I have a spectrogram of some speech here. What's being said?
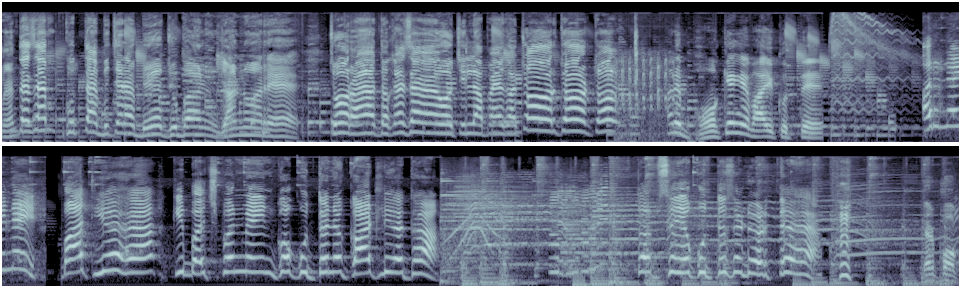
मेहता साहब कुत्ता बेचारा बेजुबान जानवर है। चोर आया तो कैसा वो चिल्ला पाएगा? चोर चोर चोर। अरे भौंकेंगे भाई कुत्ते। अरे नहीं नहीं बात यह है कि बचपन में इनको कुत्ते ने काट लिया था। तब से ये कुत्ते से डरते हैं। डरपोक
